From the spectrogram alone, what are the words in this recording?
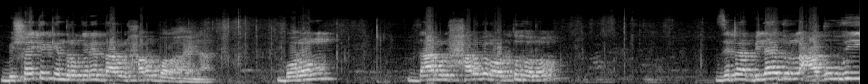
বিষয়কে কেন্দ্র করে দারুল হারব বলা হয় না। বরং দারুল হারবের অর্থ হলো যেটা বিলায়তুল আদুবি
